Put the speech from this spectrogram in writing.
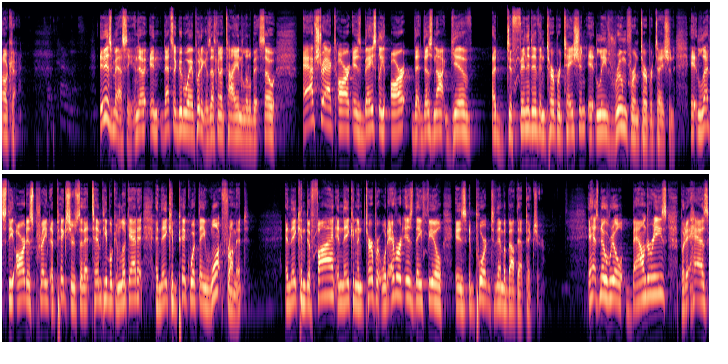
it. Okay. So it's kind of messy. It is messy, and, uh, and that's a good way of putting it because that's going to tie in a little bit. So, abstract art is basically art that does not give a definitive interpretation, it leaves room for interpretation. It lets the artist paint a picture so that 10 people can look at it and they can pick what they want from it. And they can define and they can interpret whatever it is they feel is important to them about that picture. It has no real boundaries, but it has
